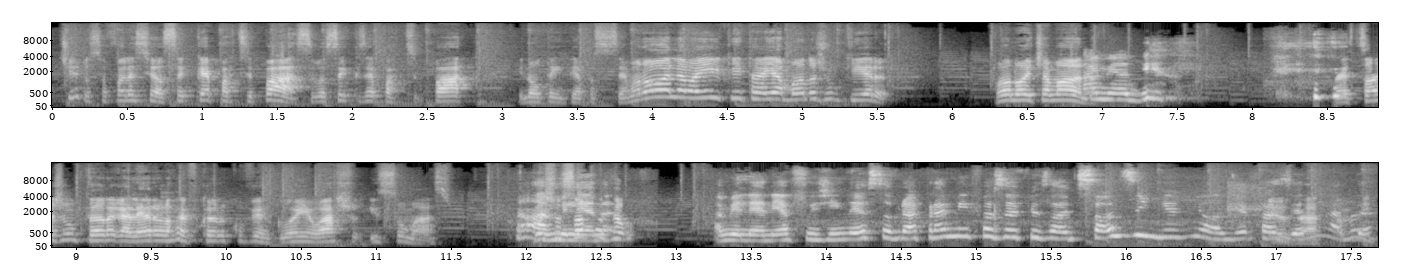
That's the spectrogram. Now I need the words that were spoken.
Mentira, eu só falei assim, ó, você quer participar? Se você quiser participar e não tem tempo essa semana, olha aí quem tá aí, Amanda Junqueira. Boa noite, Amanda. Ai, meu Deus. Mas só juntando a galera, ela vai ficando com vergonha, eu acho isso o máximo. Não, Deixa a Milena, fazer... a Milena ia fugindo e ia sobrar pra mim fazer o episódio sozinha, e ela não ia fazer Exatamente. nada.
